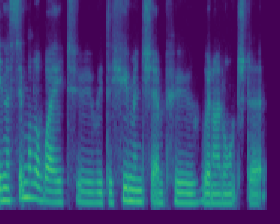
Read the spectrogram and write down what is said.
in a similar way to with the human shampoo when I launched it,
